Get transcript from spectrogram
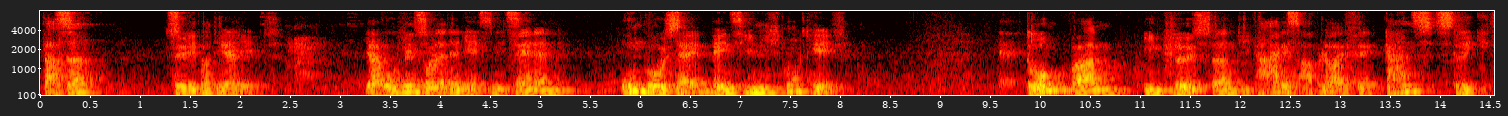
dass er zölibatär lebt. Ja, wohin soll er denn jetzt mit seinem Unwohlsein, wenn es ihm nicht gut geht? Drum waren in Klöstern die Tagesabläufe ganz strikt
